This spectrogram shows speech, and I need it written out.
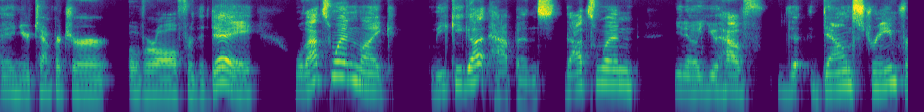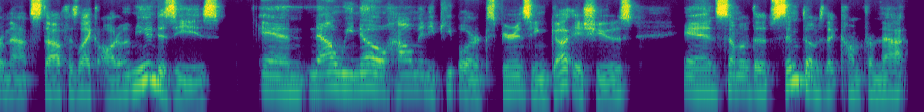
and your temperature overall for the day, well, that's when like leaky gut happens. That's when you know you have the downstream from that stuff is like autoimmune disease. And now we know how many people are experiencing gut issues and some of the symptoms that come from that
